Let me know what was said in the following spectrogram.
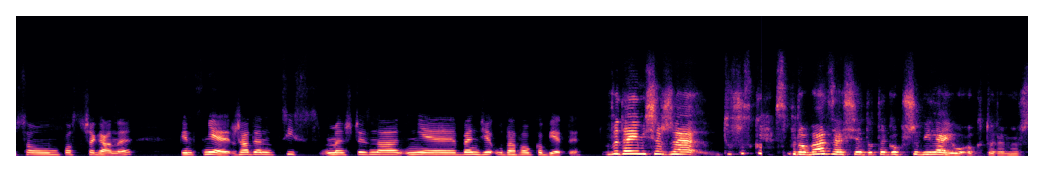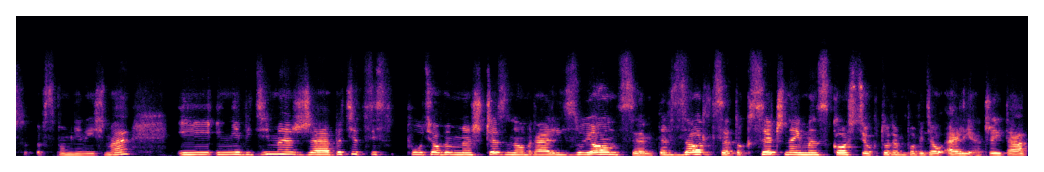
są postrzegane. Więc nie, żaden cis mężczyzna nie będzie udawał kobiety. Wydaje mi się, że to wszystko sprowadza się do tego przywileju, o którym już wspomnieliśmy, i, i nie widzimy, że bycie cispłciowym mężczyzną realizującym te wzorce toksycznej męskości, o którym powiedział Elia, czyli ta,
